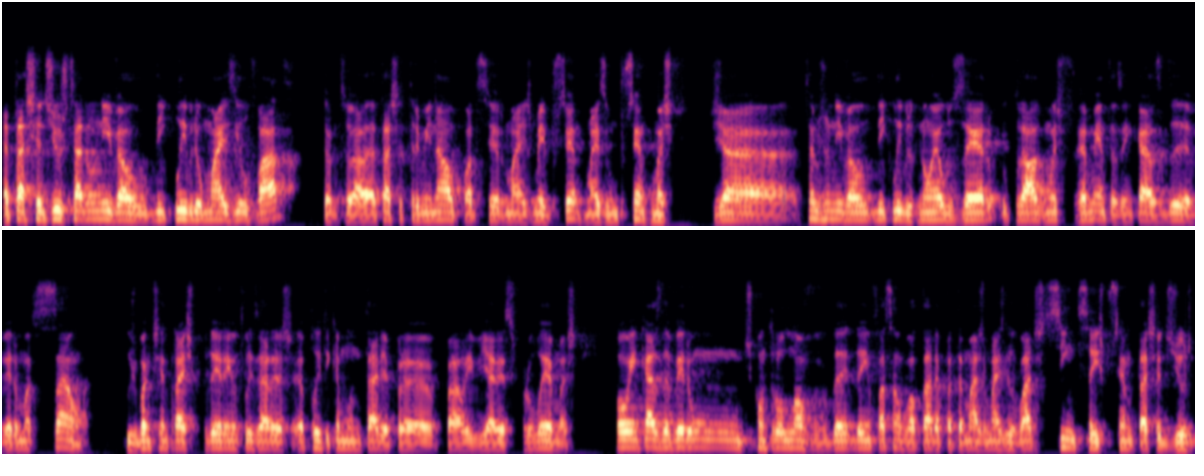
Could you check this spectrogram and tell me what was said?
a taxa de juros está num nível de equilíbrio mais elevado, portanto, a taxa terminal pode ser mais meio por cento, mais um por cento, mas já estamos num nível de equilíbrio que não é o zero, o que dá algumas ferramentas em caso de haver uma recessão, os bancos centrais poderem utilizar a política monetária para, para aliviar esses problemas, ou em caso de haver um descontrole novo da, da inflação, voltar a patamares mais elevados, de 5, 6% de taxa de juros,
